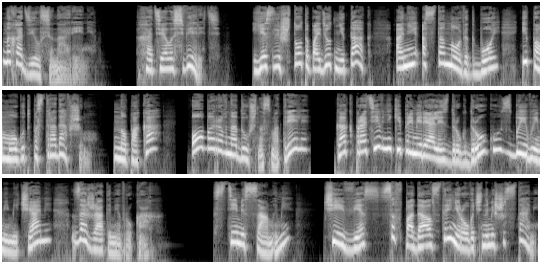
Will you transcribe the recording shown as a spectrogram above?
находился на арене. Хотелось верить. Если что-то пойдет не так, они остановят бой и помогут пострадавшему. Но пока оба равнодушно смотрели, как противники примерялись друг к другу с боевыми мечами, зажатыми в руках. С теми самыми, чей вес совпадал с тренировочными шестами.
